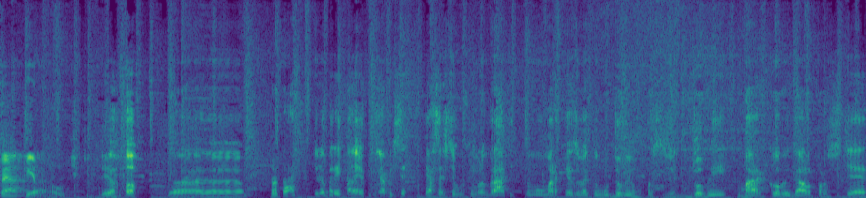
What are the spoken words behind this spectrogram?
nějaký lehoučky. Jo, jo, jo, jo. No tak, je dobrý, ale já, bych se, já se ještě musím vrátit k tomu Markézovi, k tomu Dovimu, prostě, že Doby Markovi dal prostě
